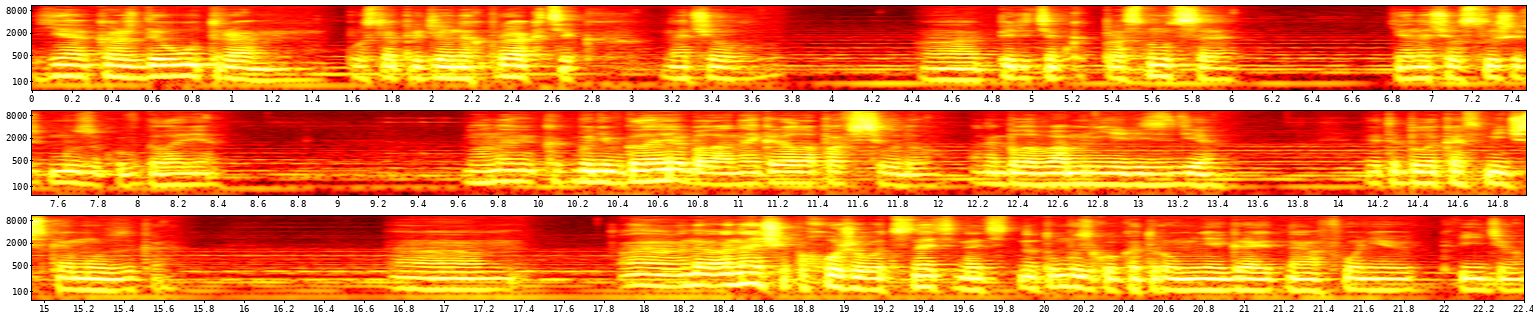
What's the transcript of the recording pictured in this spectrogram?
Я каждое утро после определенных практик начал, а, перед тем, как проснуться, я начал слышать музыку в голове. Но она как бы не в голове была, она играла повсюду. Она была во мне везде. Это была космическая музыка. А, она, она еще похожа, вот знаете, на, на ту музыку, которая у меня играет на фоне к видео.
